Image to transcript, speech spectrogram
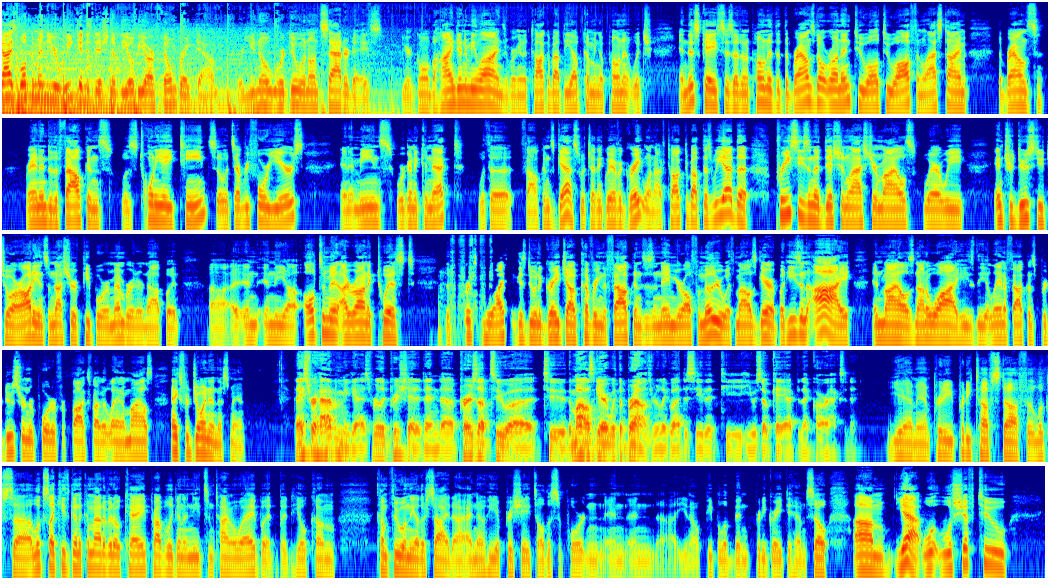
guys, welcome into your weekend edition of the OBR Film Breakdown, where you know what we're doing on Saturdays. We are going behind enemy lines, and we're going to talk about the upcoming opponent, which in this case is an opponent that the Browns don't run into all too often. Last time the Browns ran into the Falcons was 2018, so it's every four years, and it means we're going to connect with a Falcons guest, which I think we have a great one. I've talked about this. We had the preseason edition last year, Miles, where we introduced you to our audience. I'm not sure if people remember it or not, but uh, in in the uh, ultimate ironic twist, the person who I think is doing a great job covering the Falcons is a name you're all familiar with, Miles Garrett. But he's an I in Miles, not a Y. He's the Atlanta Falcons producer and reporter for Fox 5 Atlanta. Miles, thanks for joining us, man. Thanks for having me, guys. Really appreciate it. And uh, prayers up to uh, to the Myles Garrett with the Browns. Really glad to see that he, he was okay after that car accident. Yeah, man, pretty pretty tough stuff. It looks uh, looks like he's going to come out of it okay. Probably going to need some time away, but but he'll come come through on the other side. I, I know he appreciates all the support and and and uh, you know people have been pretty great to him. So um, yeah, we'll we'll shift to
